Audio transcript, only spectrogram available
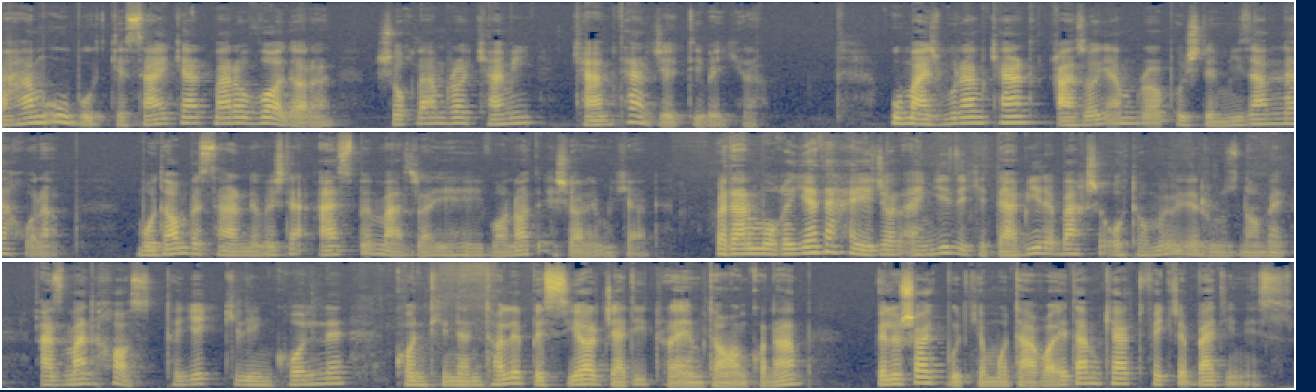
و هم او بود که سعی کرد مرا وادارد شغلم را کمی کمتر جدی بگیرم. او مجبورم کرد غذایم را پشت میزم نخورم. مدام به سرنوشت اسب مزرعه حیوانات اشاره می‌کرد و در موقعیت هیجان انگیزی که دبیر بخش اتومبیل روزنامه از من خواست تا یک کلینکلن کنتیننتال بسیار جدید را امتحان کنم بلوشاک بود که متقاعدم کرد فکر بدی نیست.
